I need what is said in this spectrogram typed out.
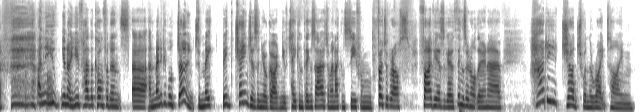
and you, you know, you've had the confidence, uh, and many people don't, to make big changes in your garden. You've taken things out. I mean, I can see from photographs five years ago, things are not there now. How do you judge when the right time,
